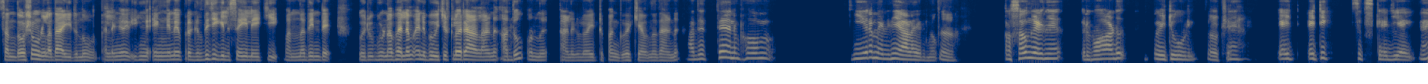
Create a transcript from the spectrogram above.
സന്തോഷമുള്ളതായിരുന്നു. അല്ലെങ്കിൽ എങ്ങനെ പ്രകൃതി ചികിത്സയിലേക്ക് വന്നതിന്റെ ഒരു ഗുണഫലം അനുഭവിച്ചിട്ടുള്ള ഒരാളാണ് അതും ഒന്ന് ആളുകളുമായിട്ട് പങ്കുവെക്കാവുന്നതാണ്. ആദ്യത്തെ അനുഭവം തീരെ മെലിഞ്ഞ ആളായിരുന്നു. ആ. പ്രസവം കഴിഞ്ഞ് ഒരുപാട് വെയിറ്റ് കൂടി. Okay. Eighty six K G ആയി. പിന്നെ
